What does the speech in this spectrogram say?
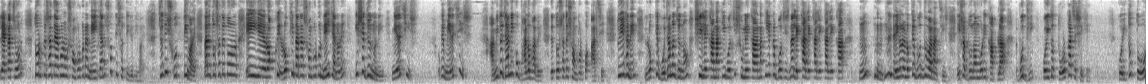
লেটা চোর তোর সাথে এখন ওর সম্পর্কটা নেই কেন? সত্যি সত্যি যদি হয়। যদি সত্যি হয় তাহলে তোর সাথে তোর এই রক্ষী রক্ষিতাটার সম্পর্ক নেই কেন রে কিসের জন্য নেই? মেরেছিস? ওকে মেরেছিস? আমি তো জানি খুব ভালোভাবে যে তোর সাথে সম্পর্ক আছে। তুই এখানে লোককে বোঝানোর জন্য শিলেখা না কি বলছিস সুলেখা না কি একটা বলছিস না লেখা লেখা লেখা লেখা হুম হুম, এইগুলো লোককে বুদ্ধু বানাচ্ছিস। এইসব দু নম্বরই ঘাপলা বুদ্ধি কই তো তোর কাছে শেখে। কই তো তোর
